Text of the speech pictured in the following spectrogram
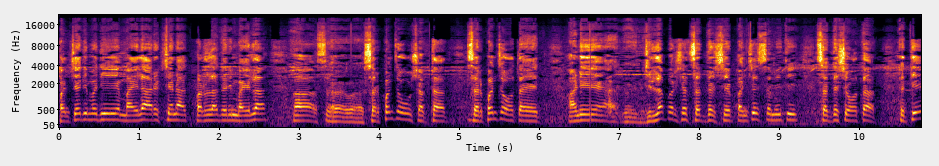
पंचायतीमध्ये महिला आरक्षणात पडला तरी महिला अ, स- सरपंच होऊ शकतात सरपंच होत आहेत. आणि अ, जिल्हा परिषद सदस्य पंचायत समिती सदस्य होतात. तर ते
